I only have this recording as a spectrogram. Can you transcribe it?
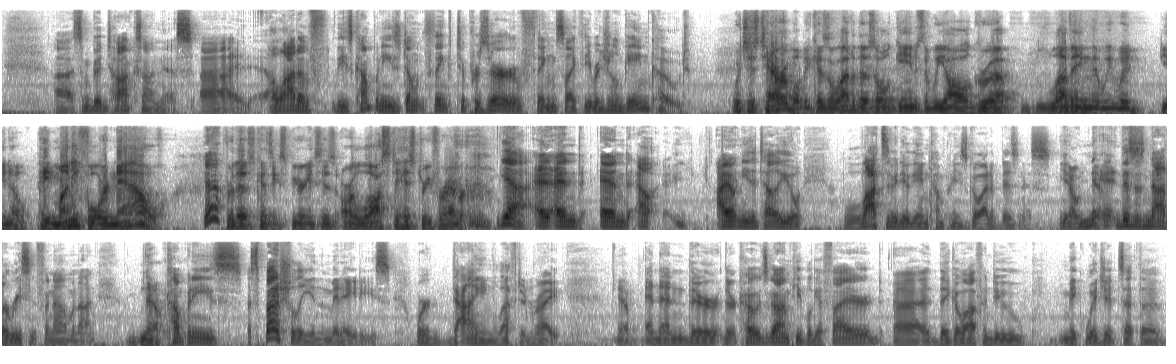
uh, some good talks on this. Uh, a lot of these companies don't think to preserve things like the original game code. Which is terrible because a lot of those old games that we all grew up loving that we would, you know, pay money for now Yeah, for those kinds of experiences are lost to history forever. yeah, and and, and uh, I don't need to tell you. Lots of video game companies go out of business. You know, n- Yeah. this is not a recent phenomenon. No. companies, especially in the mid '80s, were dying left and right. yeah. and then their their code's gone. People get fired. Uh, they go off and do make widgets at the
